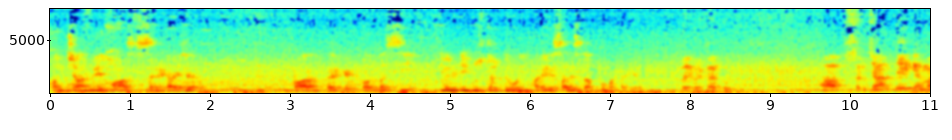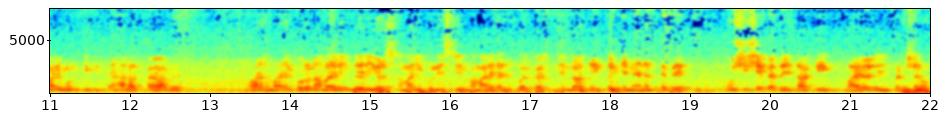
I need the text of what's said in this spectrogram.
पंचानवे मास्क सैनिटाइजर बारह पैकेट और लस्सी यूनिटी बूस्टर तिरोड़ी थाने के सारे स्टाफ को बांटा गया आप सब जानते हैं कि हमारे मुल्क के कितने हालात ख़राब है और हमारे कोरोना वॉरियर्स हमारी पुलिस टीम हमारे हेल्थ वर्कर्स दिन रात एक करके मेहनत कर रहे कोशिशें कर रहे ताकि वायरल इन्फेक्शन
